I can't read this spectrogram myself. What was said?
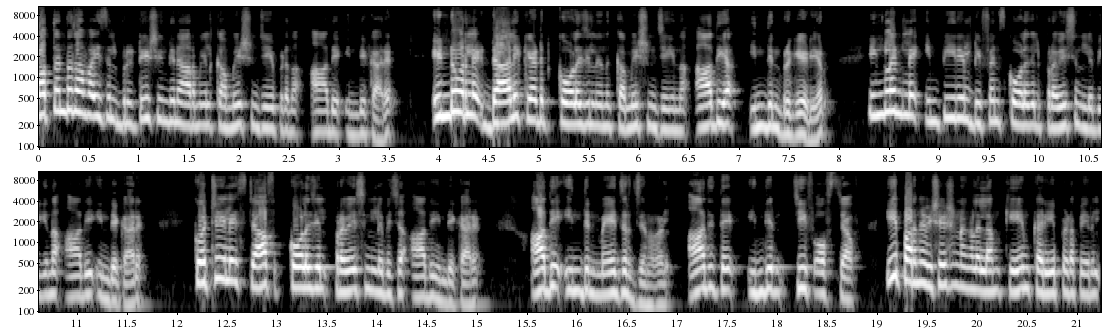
പത്തൊൻപതാം വയസ്സിൽ ബ്രിട്ടീഷ് ഇന്ത്യൻ ആർമിയിൽ കമ്മീഷൻ ചെയ്യപ്പെടുന്ന ആദ്യ ഇന്ത്യക്കാരൻ. ഇൻഡോറിലെ ഡാലി കാഡറ്റ് കോളേജിൽ നിന്ന് കമ്മീഷൻ ചെയ്യുന്ന ആദ്യ ഇന്ത്യൻ ബ്രിഗേഡിയർ. ഇംഗ്ലണ്ടിലെ ഇംപീരിയൽ ഡിഫൻസ് കോളേജിൽ പ്രവേശനം ലഭിക്കുന്ന ആദ്യ ഇന്ത്യക്കാരൻ. കൊച്ചിയിലെ സ്റ്റാഫ് കോളേജിൽ പ്രവേശനം ലഭിച്ച ആദ്യ ഇന്ത്യക്കാരൻ. ആദ്യ ഇന്ത്യൻ മേജർ ജനറൽ. ആദ്യത്തെ ഇന്ത്യൻ ചീഫ് ഓഫ് സ്റ്റാഫ്. ഈ പറഞ്ഞ വിശേഷണങ്ങളെല്ലാം കെ എം കരിയപ്പയുടെ പേരിൽ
